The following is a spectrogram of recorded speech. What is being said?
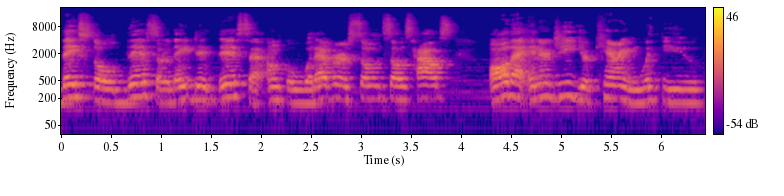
they stole this or they did this at uncle whatever so and so's house all that energy you're carrying with you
